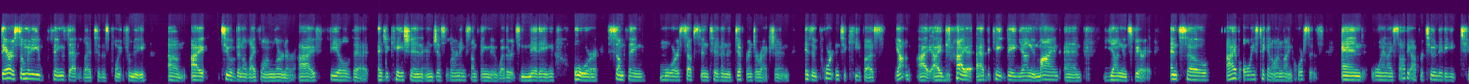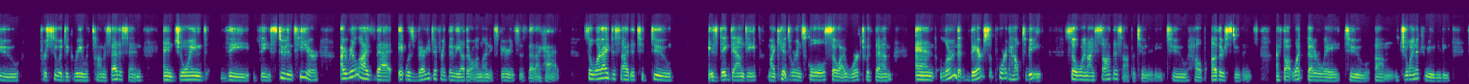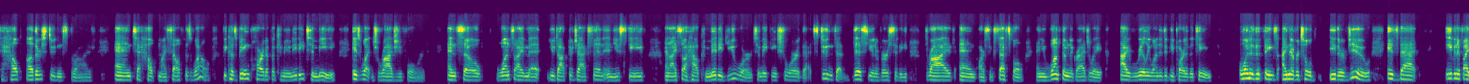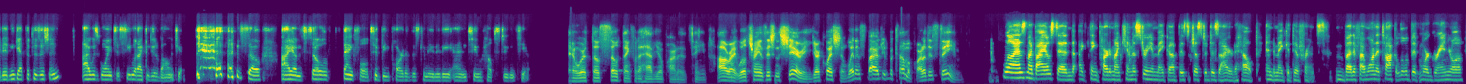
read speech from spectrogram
There are so many things that led to this point for me. Um, I too have been a lifelong learner. I feel that education and just learning something new, whether it's knitting or something more substantive in a different direction, is important to keep us young. I, I, I advocate being young in mind and young in spirit. And so I've always taken online courses. And when I saw the opportunity to pursue a degree with Thomas Edison and joined the, the students here, I realized that it was very different than the other online experiences that I had. So what I decided to do is dig down deep. My kids were in school, so I worked with them and learned that their support helped me. So when I saw this opportunity to help other students, I thought, what better way to um, join a community to help other students thrive and to help myself as well? Because being part of a community to me is what drives you forward. And so once I met you, Dr. Jackson, and you, Steve, and I saw how committed you were to making sure that students at this university thrive and are successful, and you want them to graduate. I really wanted to be part of the team. One of the things I never told either of you is that even if I didn't get the position, I was going to see what I can do to volunteer. so I am so thankful to be part of this community and to help students here. And we're so so thankful to have you a part of the team. All right, we'll transition to Sherri. Your question What inspired you to become a part of this team? Well, as my bio said, I think part of my chemistry and makeup is just a desire to help and to make a difference. But if I want to talk a little bit more granular,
